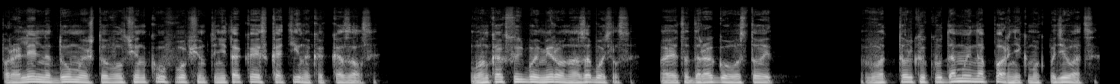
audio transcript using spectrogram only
параллельно думая, что Волченков, в общем-то, не такая скотина, как казался. Он как судьбой Мирона озаботился, а это дорогого стоит. Вот только куда мой напарник мог подеваться?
